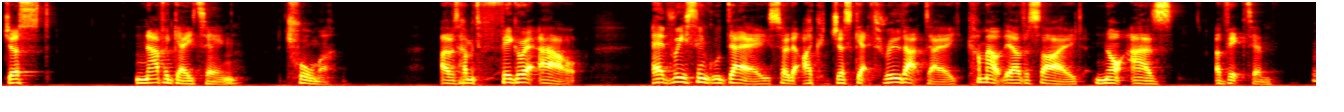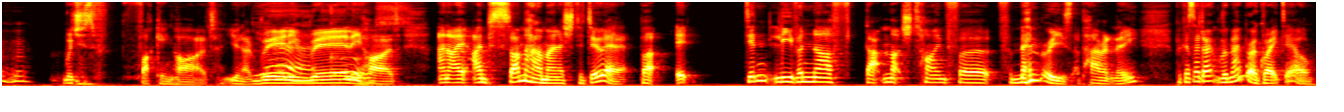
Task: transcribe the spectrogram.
just navigating trauma. I was having to figure it out every single day so that I could just get through that day, come out the other side, not as a victim, mm-hmm. which is fucking hard, you know, yeah, really, really hard. And I, I somehow managed to do it, but it didn't leave enough that much time for for memories apparently because I don't remember a great deal.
